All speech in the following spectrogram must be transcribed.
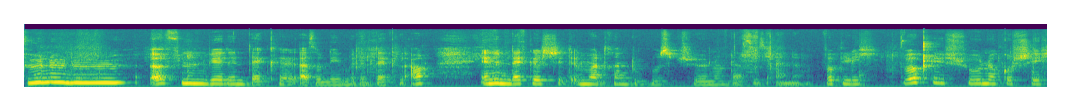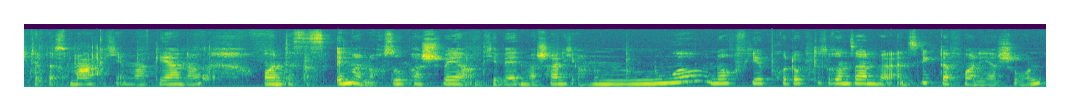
Fülülü, öffnen wir den Deckel, also nehmen wir den Deckel ab. In dem Deckel steht immer drin, du bist schön und das ist eine wirklich, wirklich schöne Geschichte. Das mag ich immer gerne und das ist immer noch super schwer und hier werden wahrscheinlich auch nur noch vier Produkte drin sein, weil eins liegt da vorne ja schon.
